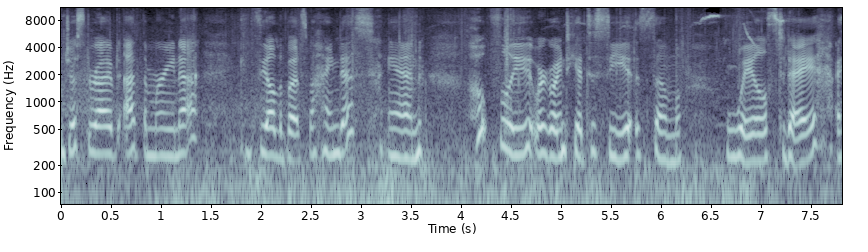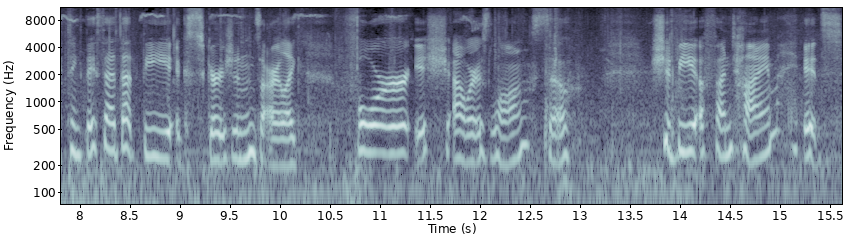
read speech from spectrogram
just arrived at the marina. You can see all the boats behind us, and hopefully we're going to get to see some whales today. I think they said that the excursions are like four-ish hours long, so should be a fun time. It's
